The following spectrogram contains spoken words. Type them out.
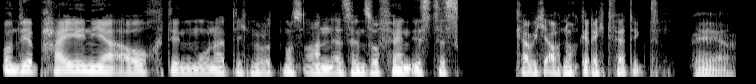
Und wir peilen ja auch den monatlichen Rhythmus an. Also insofern ist das, glaube ich, auch noch gerechtfertigt. Ja, ja.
